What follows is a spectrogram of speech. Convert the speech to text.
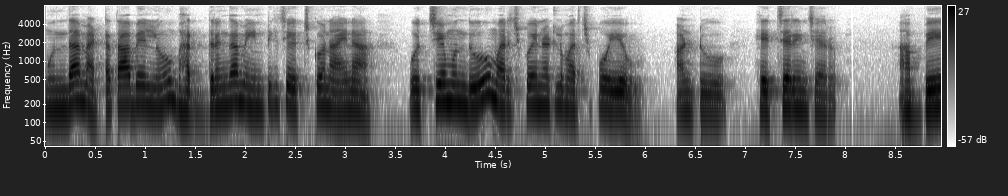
ముందా మెట్ట తాబేలును భద్రంగా మీ ఇంటికి చేర్చుకో నాయనా వచ్చే ముందు మర్చిపోయినట్లు మర్చిపోయేవు అంటూ హెచ్చరించారు. అబ్బే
